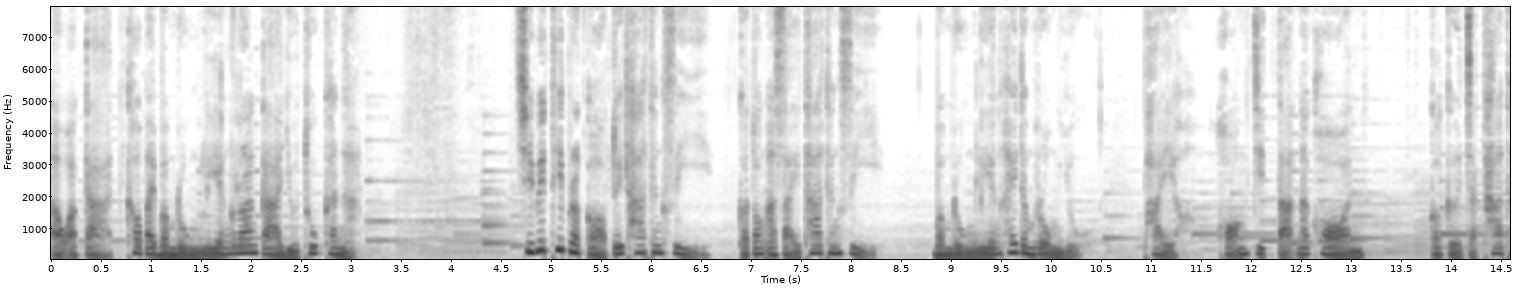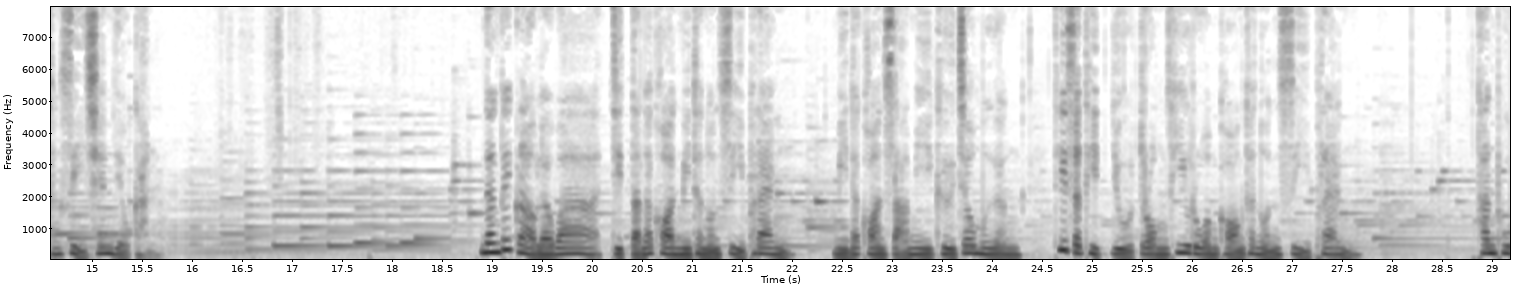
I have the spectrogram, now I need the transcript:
เอาอากาศเข้าไปบำรุงเลี้ยงร่างกายอยู่ทุกขณะ ชีวิตที่ประกอบด้วยธาตุทั้งสี่ก็ต้องอาศัยธาตุทั้งสี่บำรุงเลี้ยงให้ดำรงอยู่ ภัยของจิตตะนคร ก็เกิดจากธาตุทั้งสี่เช่นเดียวกัน ดังได้กล่าวแล้วว่า จิตตนครมีถนนสี่แพร่ง มีนครสามีคือเจ้าเมืองที่สถิตอยู่ตรงที่รวมของถนนสี่แพร่ง ท่านผู้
